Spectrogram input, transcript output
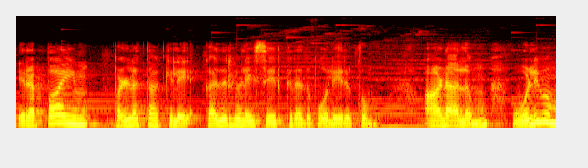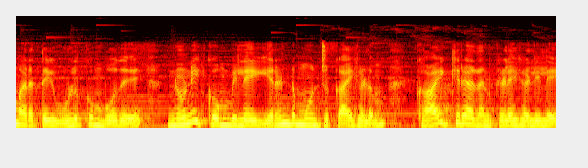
இரப்பாயும் பள்ளத்தாக்கிலே கதிர்களை சேர்க்கிறது போல இருக்கும். ஆனாலும் ஒளிவு மரத்தை உழுக்கும்போது நுனி கொம்பிலே இரண்டு மூன்று காய்களும் காய்க்கிற அதன் கிளைகளிலே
